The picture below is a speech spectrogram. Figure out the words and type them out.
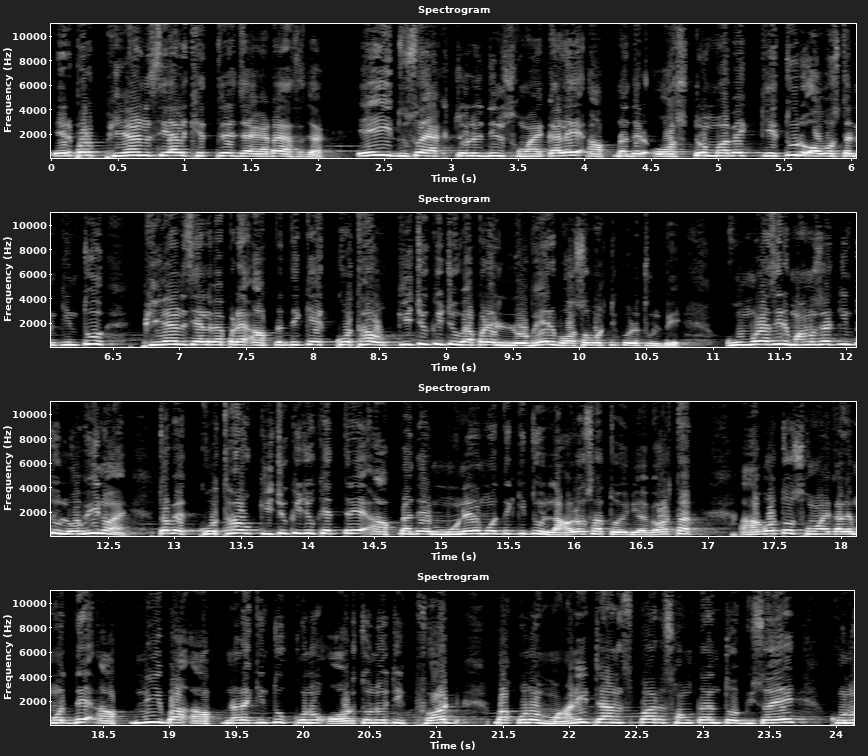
এরপর ফিনান্সিয়াল ক্ষেত্রের জায়গাটায় আসা যাক। এই দুশো একচল্লিশ দিন সময়কালে আপনাদের অষ্টমভাবে কেতুর অবস্থান কিন্তু ফিনান্সিয়াল ব্যাপারে আপনাদেরকে কোথাও কিছু কিছু ব্যাপারে লোভের বশবর্তী করে তুলবে। কুম্ভ রাশির মানুষরা কিন্তু লোভী নয়, তবে কোথাও কিছু কিছু ক্ষেত্রে আপনাদের মনের মধ্যে কিন্তু লালসা তৈরি হবে। অর্থাৎ আগত সময়কালের মধ্যে আপনি বা আপনারা কিন্তু কোনো অর্থনৈতিক ফ্রড বা কোনো মানি ট্রান্সফার সংক্রান্ত বিষয়ে কোনো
